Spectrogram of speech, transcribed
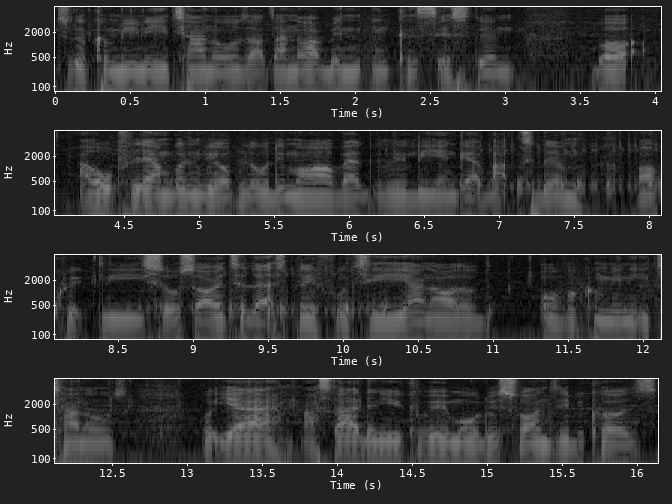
to the community channels, as I know I've been inconsistent, but hopefully I'm going to be uploading more regularly and get back to them more quickly. So sorry to Let's Play Footy and all of the other community channels. But yeah, I started a new career mode with Swansea because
